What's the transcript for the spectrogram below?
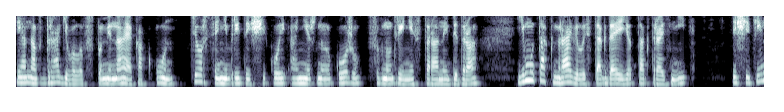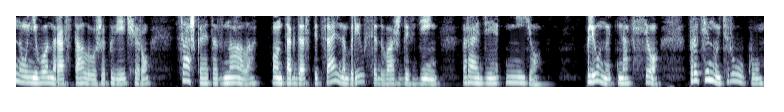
и она вздрагивала, вспоминая, как он терся небритой щекой о нежную кожу с внутренней стороны бедра. Ему так нравилось тогда ее так дразнить. И щетина у него нарастала уже к вечеру. Сашка это знала. Он тогда специально брился дважды в день ради нее. Плюнуть на все, протянуть руку,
